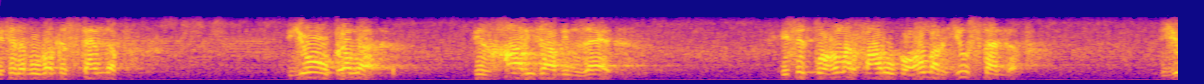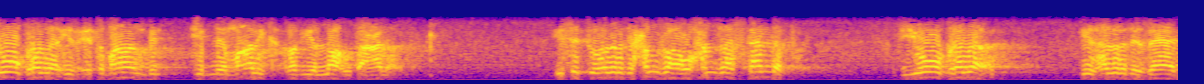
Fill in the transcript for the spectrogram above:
he said, Abu Bakr, stand up. Your brother is Kharija bin Zaid. He said to Umar Farooq, Umar, you stand up. Your brother is Itban bin Ibn Malik radiallahu ta'ala. He said to Hazrat Hamza, oh Hamza, stand up. Your brother is Hazrat Zaid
